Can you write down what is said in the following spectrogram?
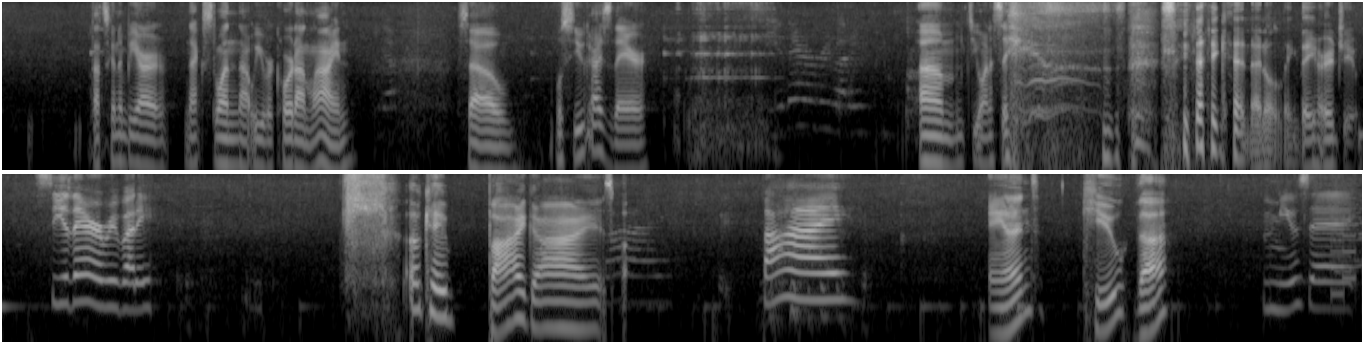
that's gonna be our next one that we record online. So we'll see you guys there. See you there, everybody. Um, do you wanna say say that again? I don't think they heard you. See you there, everybody. Okay, bye guys. Bye. And cue the Music.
